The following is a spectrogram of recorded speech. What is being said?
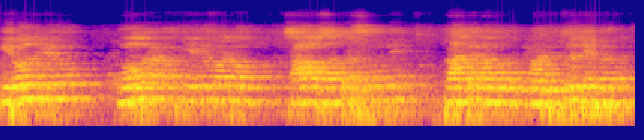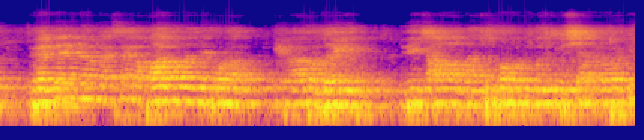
ఈ రోజు మీరు నూతన ఎన్నుకోవడం చాలా సంతోషం. ఉంది మన మా మిత్రులు చెప్పారు వెంటనే నేను ఖచ్చితంగా పాల్గొనాలని చెప్పి కూడా ఇక్కడ రావడం జరిగింది. ఇది చాలా మంచి మంచి విషయం కాబట్టి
